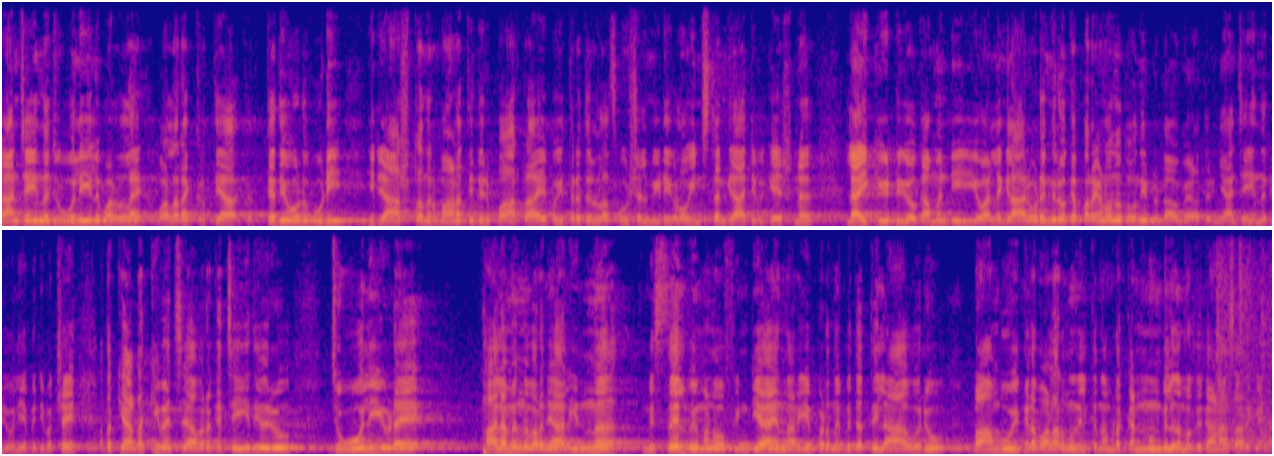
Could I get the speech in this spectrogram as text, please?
താൻ ചെയ്യുന്ന ജോലിയിൽ വളരെ വളരെ കൃത്യ കൃത്യതയോടുകൂടി ഈ രാഷ്ട്ര നിർമ്മാണത്തിന്റെ ഒരു പാർട്ടായപ്പോൾ ഇത്തരത്തിലുള്ള സോഷ്യൽ മീഡിയകളോ ഇൻസ്റ്റന്റ് ഗ്രാറ്റിഫിക്കേഷന് ലൈക്ക് കിട്ടുകയോ കമന്റ് ചെയ്യുകയോ അല്ലെങ്കിൽ ആരോടെങ്കിലുമൊക്കെ പറയണമെന്ന് തോന്നിയിട്ടുണ്ടാവും മേഡത്തിന് ഞാൻ ചെയ്യുന്ന ഒരു ജോലിയെ പറ്റി പക്ഷേ അതൊക്കെ അടക്കി വെച്ച് അവരൊക്കെ ചെയ്ത ഒരു ജോലിയുടെ ഫലം എന്ന് പറഞ്ഞാൽ ഇന്ന് മിസൈൽ വിമൺ ഓഫ് ഇന്ത്യ എന്നറിയപ്പെടുന്ന വിധത്തിൽ ആ ഒരു ബാമ്പു ഇങ്ങനെ വളർന്നു നിൽക്കുന്ന നമ്മുടെ കൺമുമ്പിൽ നമുക്ക് കാണാൻ സാധിക്കേണ്ട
